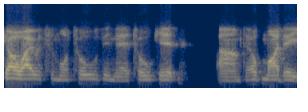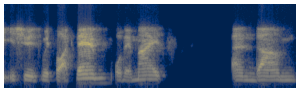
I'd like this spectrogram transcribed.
go away with some more tools in their toolkit um, to help them ID issues with like them or their mates, and um,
